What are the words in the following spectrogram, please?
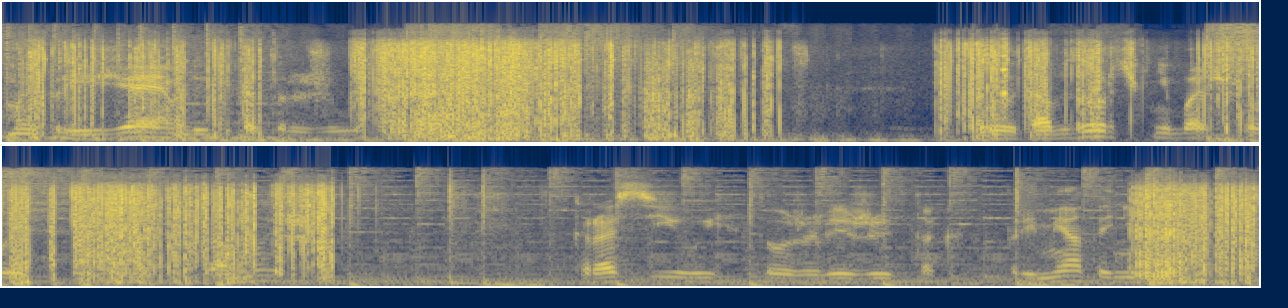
мы приезжаем, люди, которые живут. Вот обзорчик небольшой. Камыш красивый, тоже лежит так примятый немного.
